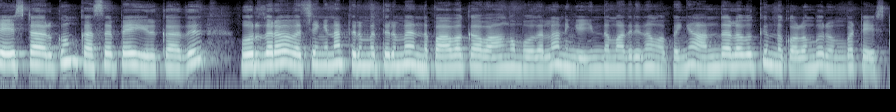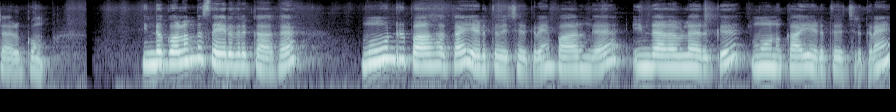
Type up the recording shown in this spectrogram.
டேஸ்ட்டாக இருக்கும். கசப்பே இருக்காது. ஒரு தடவை வச்சிங்கன்னா திரும்ப திரும்ப இந்த பாவக்காய் வாங்கும் போதெல்லாம் நீங்கள் இந்த மாதிரி தான் வைப்பீங்க. அந்த அளவுக்கு இந்த குழம்பு ரொம்ப டேஸ்ட்டாக இருக்கும். இந்த குழம்பு செய்கிறதுக்காக மூன்று பாகக்காய் எடுத்து வச்சுருக்கிறேன். பாருங்கள் இந்த அளவில் இருக்குது மூணு காய் எடுத்து வச்சுருக்கிறேன்.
